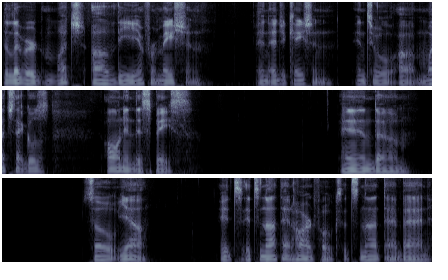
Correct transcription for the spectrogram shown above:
delivered much of the information and education into uh, much that goes on in this space. And um, so, yeah, it's it's not that hard, folks. It's not that bad.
